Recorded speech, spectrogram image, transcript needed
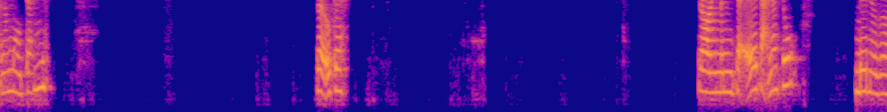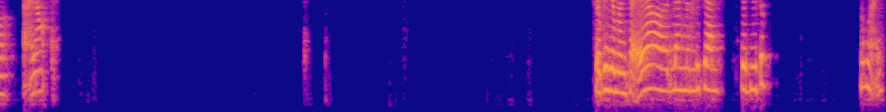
nó màu trắng rồi ok rồi mình sẽ tải nó xuống bên này vào tải nó rồi bây giờ mình sẽ đăng lên cái trang trên youtube đúng rồi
